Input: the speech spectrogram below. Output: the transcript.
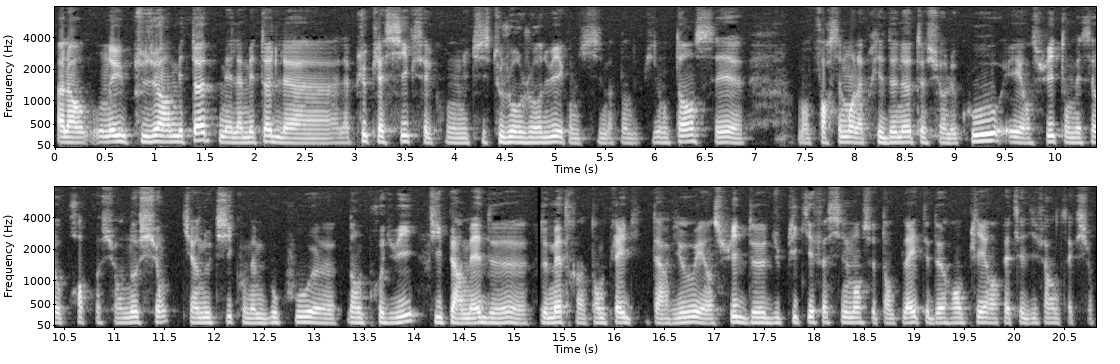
Alors, on a eu plusieurs méthodes, mais la méthode la, plus classique, celle qu'on utilise toujours aujourd'hui et qu'on utilise maintenant depuis longtemps, c'est forcément la prise de notes sur le coup, et ensuite on met ça au propre sur Notion, qui est un outil qu'on aime beaucoup euh, dans le produit, qui permet de, de mettre un template d'interview et ensuite de dupliquer facilement ce template et de remplir en fait les différentes sections.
